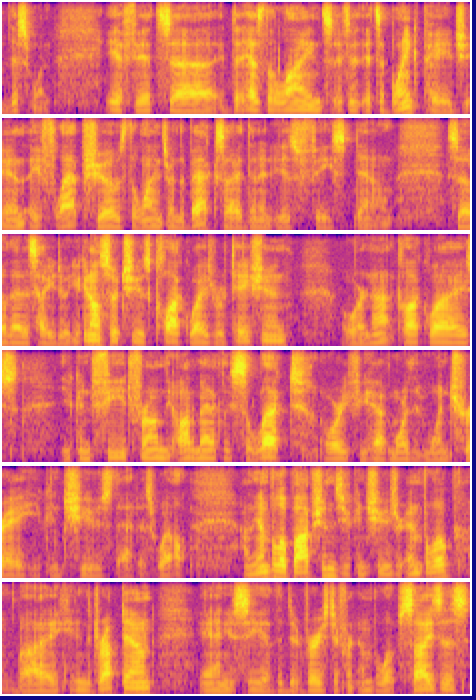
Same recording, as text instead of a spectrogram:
this one. If it's, uh, it has the lines, if it's a blank page and a flap shows the lines are on the back side, then it is face down. So that is how you do it. You can also choose clockwise rotation or not clockwise. You can feed from the automatically select, or if you have more than one tray, you can choose that as well. On the envelope options, you can choose your envelope by hitting the drop down, and you see the various different envelope sizes,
